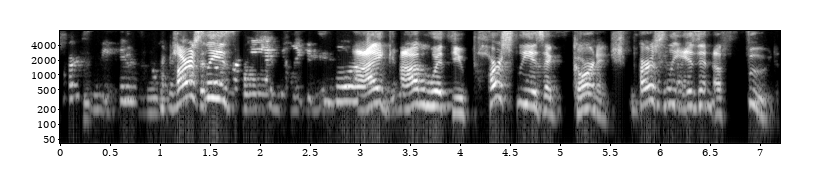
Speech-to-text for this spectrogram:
Parsley is- I I I'm with you. Parsley is a garnish. Parsley isn't a food.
